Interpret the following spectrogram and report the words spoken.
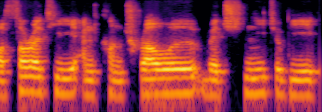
authority and control, which need to be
